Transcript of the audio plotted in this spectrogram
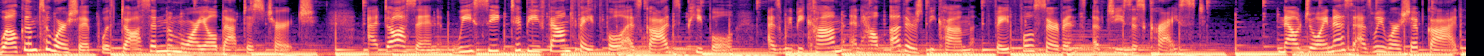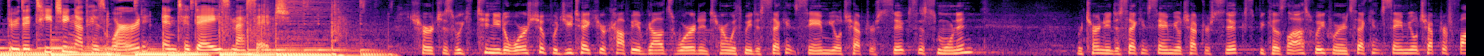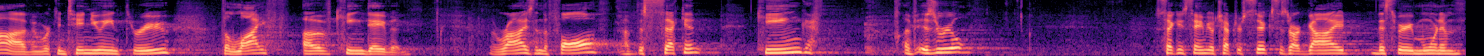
Welcome to worship with Dawson Memorial Baptist Church. At Dawson, we seek to be found faithful as God's people as we become and help others become faithful servants of Jesus Christ. Now join us as we worship God through the teaching of His Word in today's message. Church, as we continue to worship, would you take your copy of God's Word and turn with me to 2 Samuel chapter 6 this morning? We're turning to 2 Samuel chapter 6 because last week we were in 2 Samuel chapter 5 and we're continuing through the life of King David. The rise and the fall of the second king of Israel. 2 Samuel chapter 6 is our guide this very morning.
